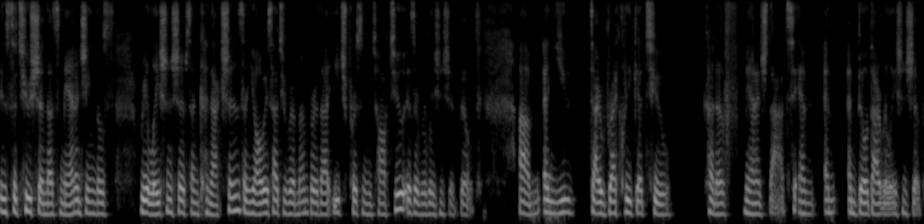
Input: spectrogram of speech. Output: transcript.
institution that's managing those relationships and connections. And you always have to remember that each person you talk to is a relationship built. Um, and you directly get to kind of manage that and, and, and build that relationship.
